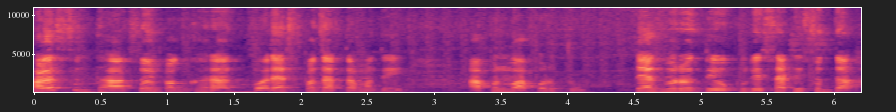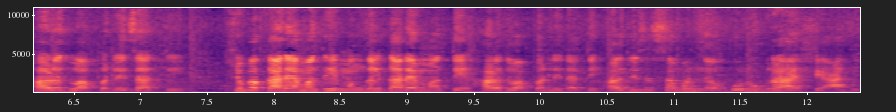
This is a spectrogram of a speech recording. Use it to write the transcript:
हळदसुद्धा स्वयंपाकघरात बऱ्याच पदार्थामध्ये आपण वापरतो. त्याचबरोबर देवपूजेसाठी सुद्धा हळद वापरली जाते. शुभ कार्यामध्ये मंगल कार्यामध्ये हळद वापरली जाते. हळदीचा संबंध गुरुग्रहाशी आहे.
